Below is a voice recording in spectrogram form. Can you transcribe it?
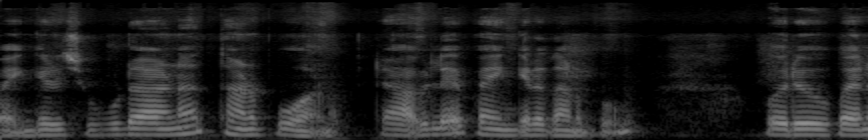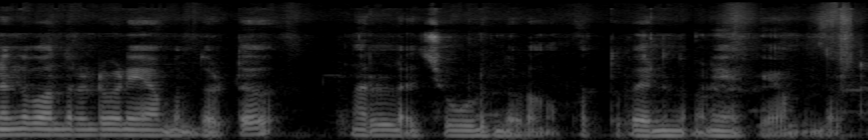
ഭയങ്കര ചൂടാണ് തണുപ്പുമാണ്. രാവിലെ ഭയങ്കര തണുപ്പും. ഒരു പതിനൊന്ന് പന്ത്രണ്ട് മണിയാകുമ്പം തൊട്ട് നല്ല ചൂടും തുടങ്ങും. പത്ത് പതിനൊന്ന് മണിയൊക്കെ ആകുമ്പം തൊട്ട്.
